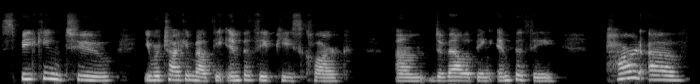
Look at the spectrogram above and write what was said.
Speaking to, you were talking about the empathy piece, Clark, um, developing empathy. Part of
